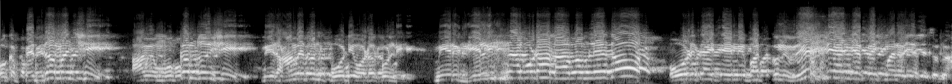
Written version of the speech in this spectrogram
ఒక పెద్ద మనిషి ఆమె ముఖం చూసి మీరు ఆమెతో పోటీ పడకండి. మీరు గెలిచినా కూడా లాభం లేదు ఓడికైతే మీ బతుకులు వేస్ట్ అని చెప్పేసి మనం చేస్తున్నా.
